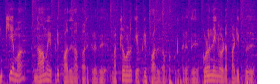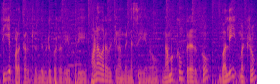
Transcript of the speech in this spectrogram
முக்கியமாக நாம எப்படி பாதுகாப்பாக இருக்கிறது மற்றவங்களுக்கு எப்படி பாதுகாப்பு கொடுக்கறது குழந்தைங்களோட படிப்பு தீய பழக்கத்திலிருந்து விடுபடுறது எப்படி பண வரவுக்கு நம்ம என்ன செய்யணும் நமக்கும் பிறருக்கும் வலி மற்றும்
